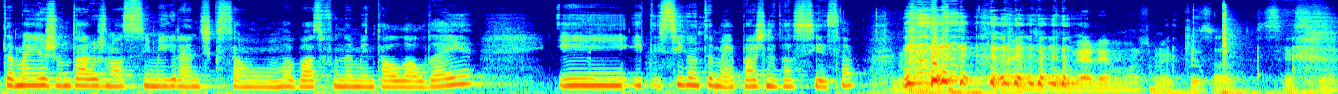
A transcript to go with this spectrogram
também a juntar os nossos imigrantes que são uma base fundamental da aldeia e, e sigam também a página da associação. Também divulgaremos no episódio. Sim, senhor.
